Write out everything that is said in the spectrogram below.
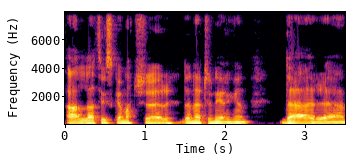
alla tyska matcher den här turneringen där eh,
